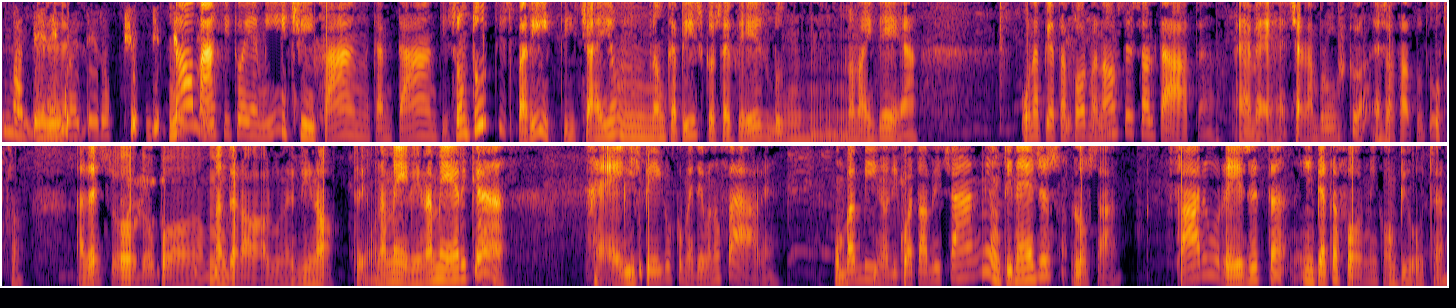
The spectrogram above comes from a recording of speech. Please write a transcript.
Va bene, Eh. guarderò più di più. No, ma anche i tuoi amici, fan, cantanti, sono tutti spariti. Cioè, io non capisco se Facebook, non ho idea. Una piattaforma nostra è saltata. Eh beh, c'è l'Ambrusco, è saltato tutto. Adesso dopo manderò a lunedì notte una mail in America e gli spiego come devono fare. Un bambino di 14 anni, un teenager, lo sa. Fare un reset in piattaforme in computer.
